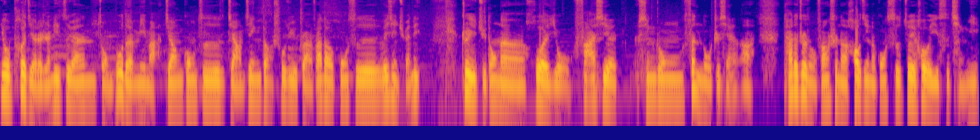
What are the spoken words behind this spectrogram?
又破解了人力资源总部的密码，将工资、奖金等数据转发到公司微信群里。这一举动呢，或有发泄。心中愤怒之嫌啊，他的这种方式呢，耗尽了公司最后一丝情谊。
